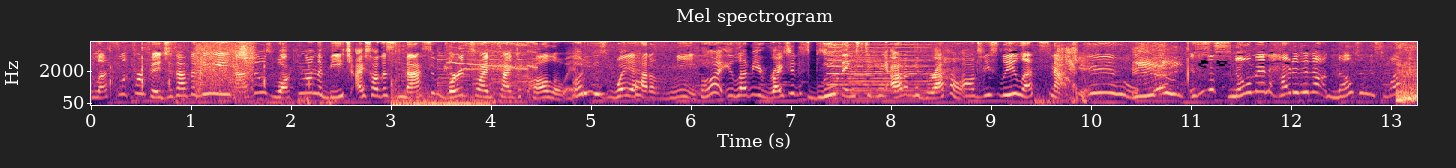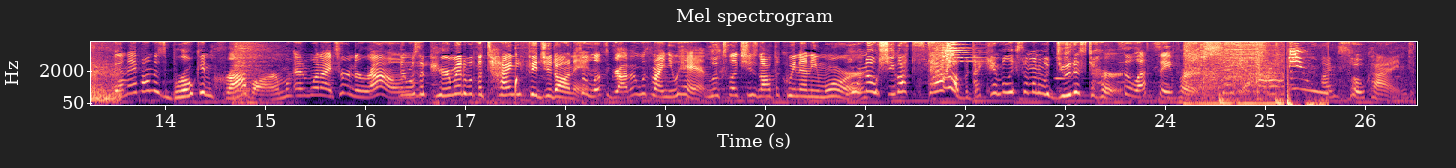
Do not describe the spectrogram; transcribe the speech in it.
Let's look for fidgets at the beach. As I was walking on the beach, I saw this massive bird, so I decided to follow it. Buddy is way ahead of me. But it led me right to this blue thing sticking out of the ground. Obviously, let's snatch it. Ew. Is this a snowman? How did it not melt in this weather? Then I found this broken crab arm. And when I turned around, There was a pyramid with a tiny fidget on it. So let's grab it with my new hand. Looks like she's not the queen anymore. Oh no, she got stabbed. I can't believe someone would do this to her. So let's save her. I'm so kind.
